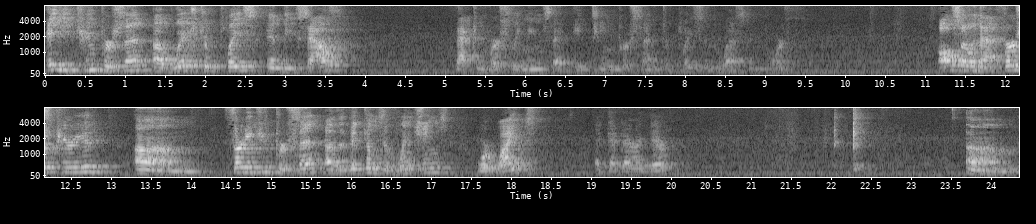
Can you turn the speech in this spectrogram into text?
82% of which took place in the South. That conversely means that 18% took place in the West and North. Also, in that first period, um, 32% of the victims of lynchings were white, like that guy right there. Um,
